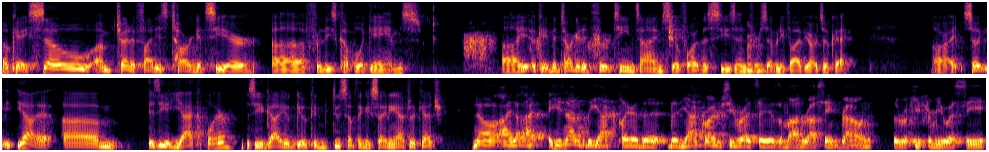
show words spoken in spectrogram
Okay, so I'm trying to find his targets here uh, for these couple of games. Uh, okay, been targeted 13 times so far this season mm-hmm. for 75 yards. Okay. All right. So yeah, um, is he a YAC player? Is he a guy who, who can do something exciting after the catch? No, I, I, he's not the YAC player. The the YAC wide receiver I'd say is Amon-Ra St. Brown, the rookie from USC.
